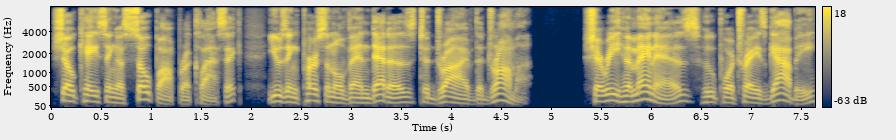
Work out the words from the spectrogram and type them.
showcasing a soap opera classic using personal vendettas to drive the drama. Cherie Jimenez, who portrays Gabi,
